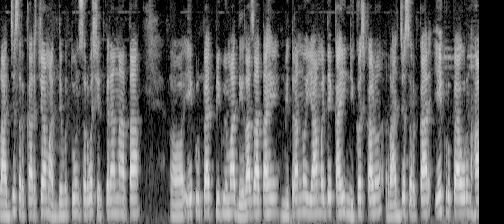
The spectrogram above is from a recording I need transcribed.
राज्य सरकारच्या माध्यमातून सर्व शेतकऱ्यांना आता एक रुपयात पीक विमा दिला जात आहे. मित्रांनो यामध्ये काही निकष काढून राज्य सरकार एक रुपयावरून हा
